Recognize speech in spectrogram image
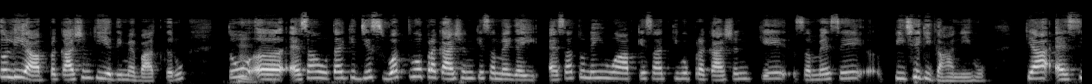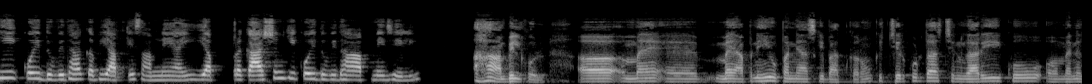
तो लिया प्रकाशन की यदि मैं बात करूँ तो हम्म। ऐसा होता है कि जिस वक्त वो प्रकाशन के समय गई ऐसा तो नहीं हुआ आपके साथ कि वो प्रकाशन के समय से पीछे की कहानी हो क्या ऐसी कोई दुविधा कभी आपके सामने आई या प्रकाशन की कोई दुविधा आपने झेली हाँ बिल्कुल। आ, मैं मैं अपने ही उपन्यास की बात करूँ कि चिरकुट दास चिंगारी को मैंने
